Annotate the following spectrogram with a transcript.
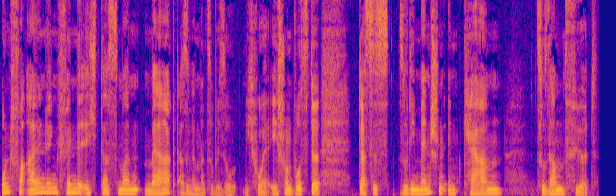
und vor allen Dingen finde ich, dass man merkt, also wenn man sowieso nicht vorher eh schon wusste, dass es so die Menschen im Kern zusammenführt.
